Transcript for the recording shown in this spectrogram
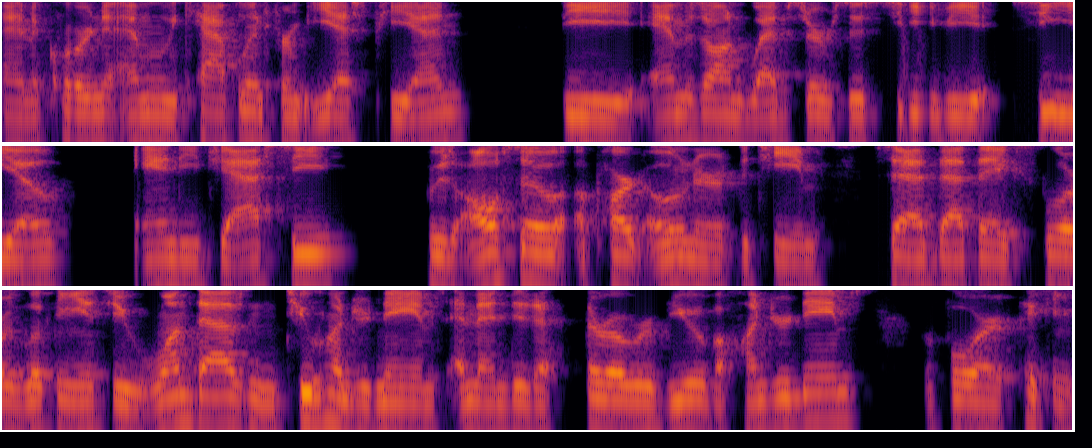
And according to Emily Kaplan from ESPN, the Amazon Web Services CV, CEO, Andy Jassy, who's also a part owner of the team, said that they explored looking into 1,200 names and then did a thorough review of 100 names before picking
